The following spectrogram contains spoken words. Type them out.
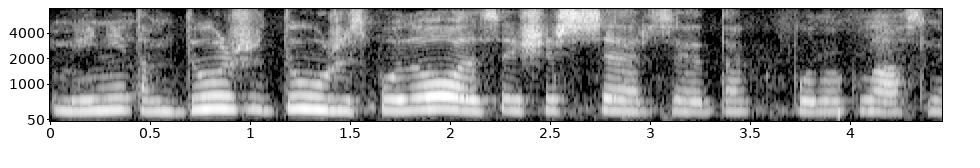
і мені там дуже-дуже сподобалося, і ще серце так було класне.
